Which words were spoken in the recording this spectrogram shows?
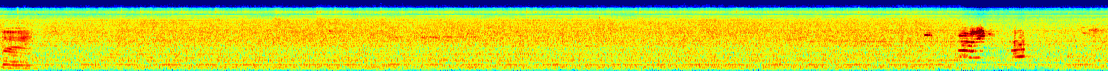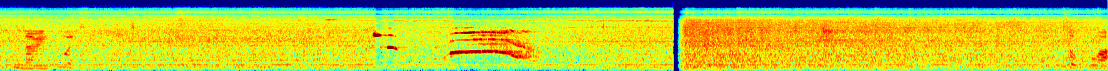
Okay. Ang daming food. Tukwa.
